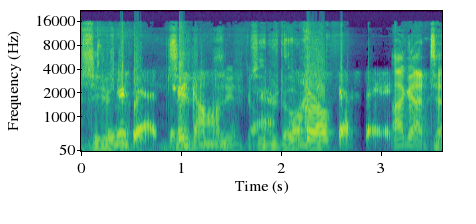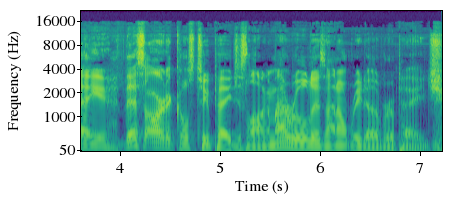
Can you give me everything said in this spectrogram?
Cedar's Cedar's done. dead. Cedar's gone. Cedar's gone. Cedar's Little dog. girl's devastated. I got to tell you, this article's two pages long, and my rule is I don't read over a page.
